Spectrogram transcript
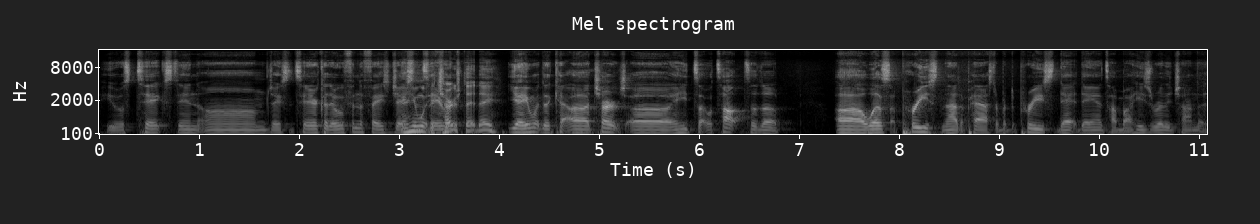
He was texting um Jason Terry because they were finna face Jason. And he went Terry. to church that day. Yeah, he went to uh, church. Uh, and he t- talked to the uh was a priest, not a pastor, but the priest that day, and talk about he's really trying to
